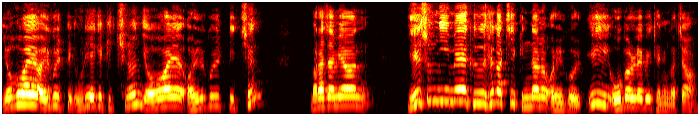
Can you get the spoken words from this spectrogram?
여호와의 얼굴빛, 우리에게 비추는 여호와의 얼굴빛은 말하자면 예수님의 그 해같이 빛나는 얼굴, 이 오버랩이 되는 거죠.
